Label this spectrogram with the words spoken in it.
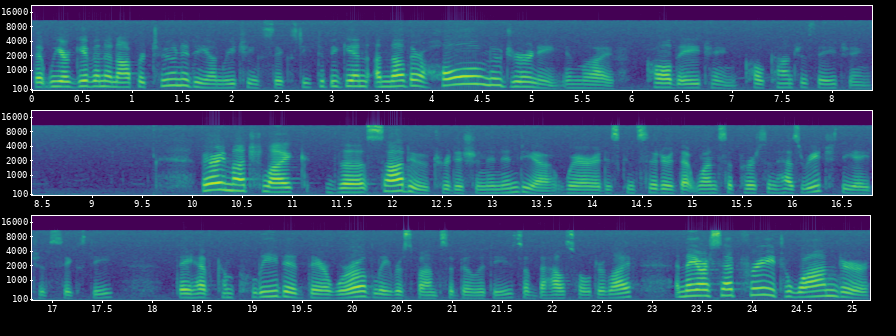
That we are given an opportunity on reaching 60 to begin another whole new journey in life called aging, called conscious aging. Very much like the sadhu tradition in India, where it is considered that once a person has reached the age of 60, they have completed their worldly responsibilities of the householder life, and they are set free to wander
